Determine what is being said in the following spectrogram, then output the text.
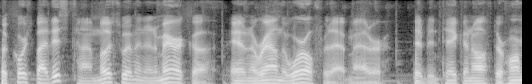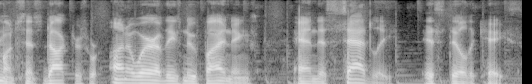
Of course, by this time, most women in America, and around the world for that matter, had been taken off their hormones since doctors were unaware of these new findings, and this sadly is still the case.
